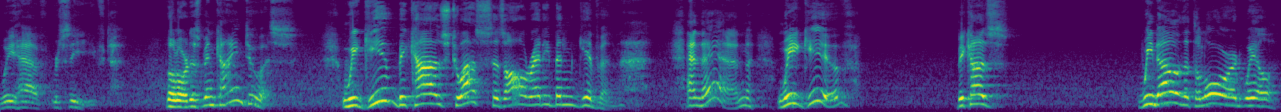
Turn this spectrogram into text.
we have received. The Lord has been kind to us. We give because to us has already been given. And then we give because we know that the Lord will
